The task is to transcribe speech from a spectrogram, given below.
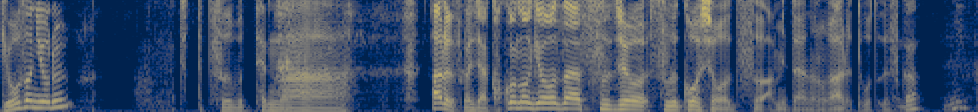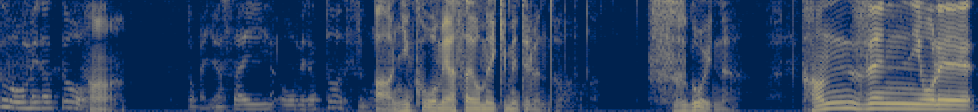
餃子による？ちょっとつぶってんな。あるんですか？じゃあここの餃子酢塩酢胡椒ですわみたいなのがあるってことですか、肉多めだとはとか野菜多めだとすごい。あ、あ肉多め野菜多めで決めてるんだ。すごいね。完全に俺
